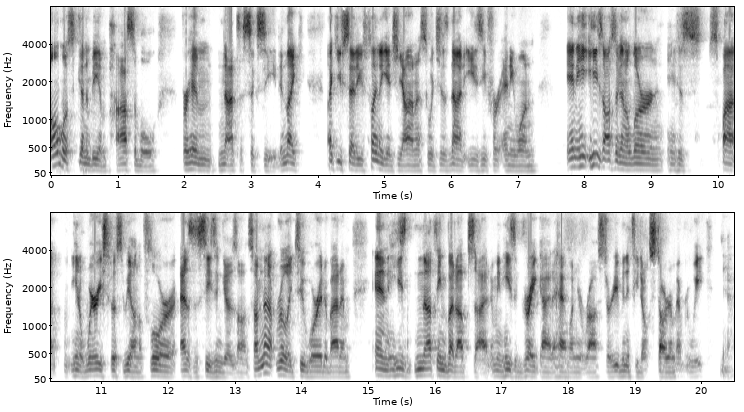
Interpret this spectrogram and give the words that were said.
almost going to be impossible for him not to succeed. And like like you said, he was playing against Giannis, which is not easy for anyone and he, he's also going to learn his spot, you know, where he's supposed to be on the floor as the season goes on. So I'm not really too worried about him. And he's nothing but upside. I mean, he's a great guy to have on your roster, even if you don't start him every week. Yeah.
